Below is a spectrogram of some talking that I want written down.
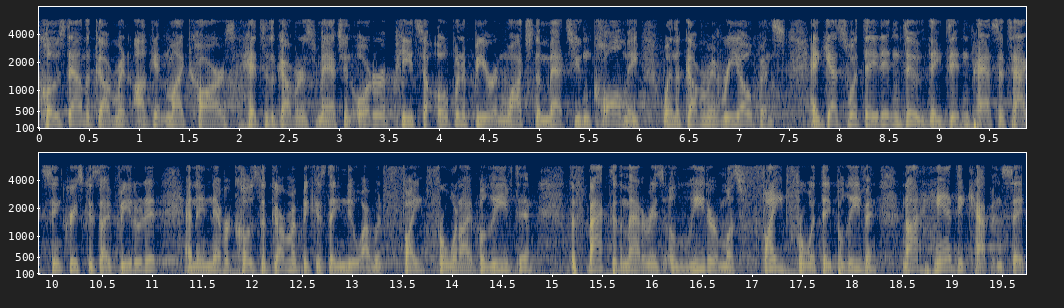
close down the government. I'll get in my cars, head to the governor's mansion, order a pizza, open a beer, and watch the Mets. You can call me when the government reopens. And guess what they didn't do? They didn't pass a tax increase because I vetoed it, and they never closed the government because they knew I would fight for what I believed in. The fact of the matter is, a leader must fight for what they believe in, not handicap it and say,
